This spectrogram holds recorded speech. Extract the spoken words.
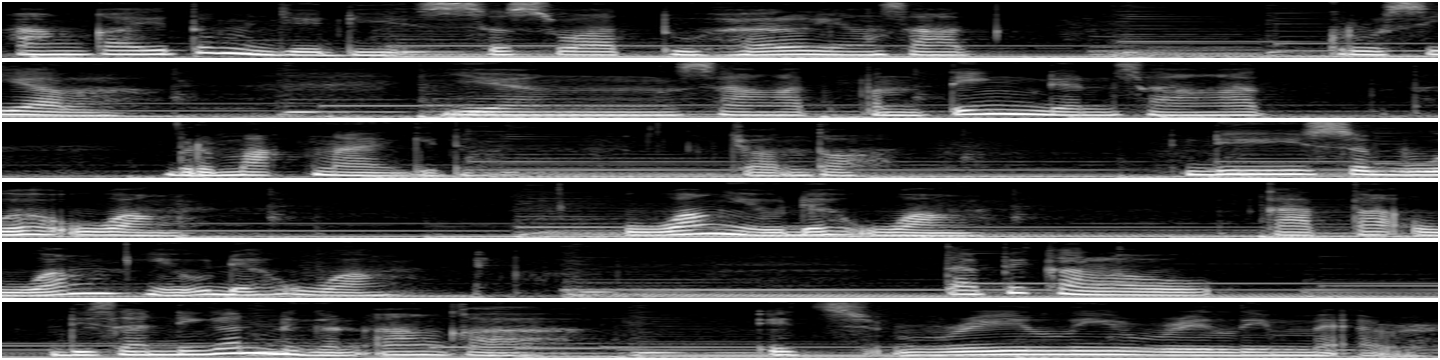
angka itu menjadi sesuatu hal yang sangat krusial, yang sangat penting dan sangat bermakna gitu. Contoh, di sebuah uang, uang ya udah uang, kata uang ya udah uang. Tapi kalau disandingkan dengan angka. It's really really matter.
